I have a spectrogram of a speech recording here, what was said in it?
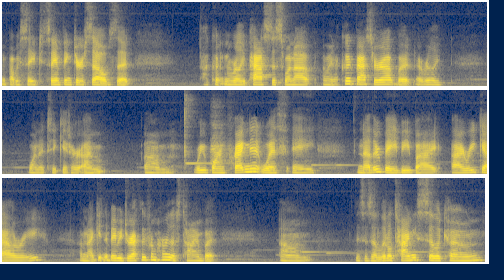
you probably say the same thing to yourselves that I couldn't really pass this one up. I mean, I could pass her up, but I really wanted to get her. I'm um, reborn pregnant with a another baby by Irie Gallery. I'm not getting the baby directly from her this time, but um, this is a little tiny silicone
